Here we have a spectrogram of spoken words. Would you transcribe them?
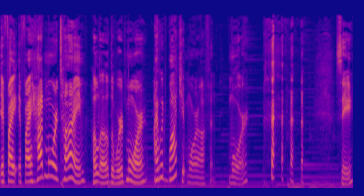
if I if I had more time, hello, the word more, I would watch it more often. More. See?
